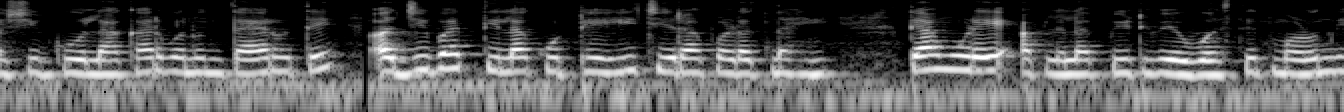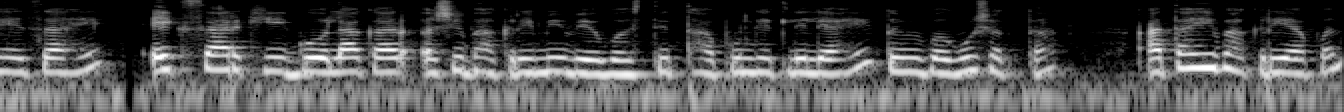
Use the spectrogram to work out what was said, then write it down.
अशी गोलाकार बनून तयार होते. अजिबात तिला कुठेही चिरा पडत नाही. त्यामुळे आपल्याला पीठ व्यवस्थित मळून घ्यायचं आहे. एकसारखी गोलाकार अशी भाकरी मी व्यवस्थित थापून घेतलेली आहे. तुम्ही बघू शकता. आता ही भाकरी आपण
